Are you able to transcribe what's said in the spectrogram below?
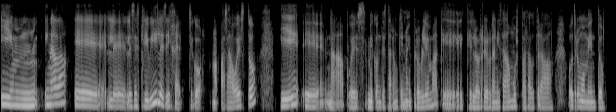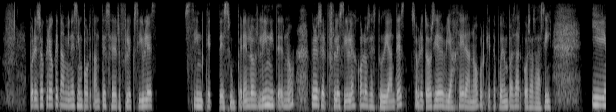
Y, mm, nada, eh, les escribí, les dije, chicos, me ha pasado esto y eh, nada, pues me contestaron que no hay problema, que, que lo reorganizábamos para otra, otro momento. Por eso creo que también es importante ser flexibles sin que te superen los límites, ¿no? Pero ser flexibles con los estudiantes, sobre todo si eres viajera, ¿no? Porque te pueden pasar cosas así. Y,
